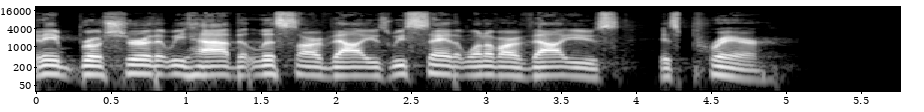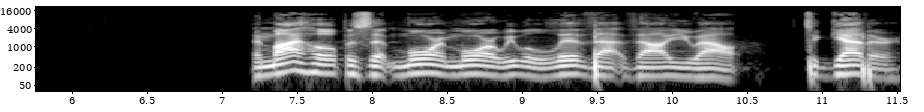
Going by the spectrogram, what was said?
any brochure that we have that lists our values, we say that one of our values is prayer. And my hope is that more and more we will live that value out together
